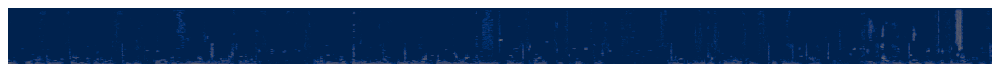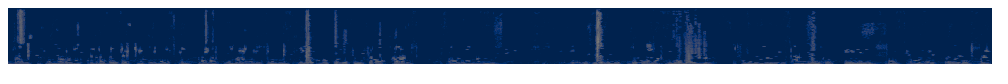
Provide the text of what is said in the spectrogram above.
old Ford Broncos, or a Pete 7, or something like that, uh, the other thing to know are how you are the same kind of statistics um, with apply to, to some of these golf courses. It's the business of the life with the ways to come around for another edition of the 1951. And, you know, also with these golf carts, um, maybe to be a lot more um, common to see, and probably still is, but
